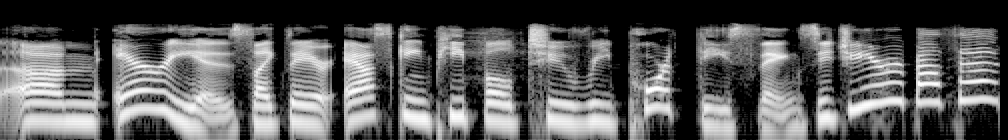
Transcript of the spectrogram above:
um, areas. Like they are asking people to report these things. Did you hear about that?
